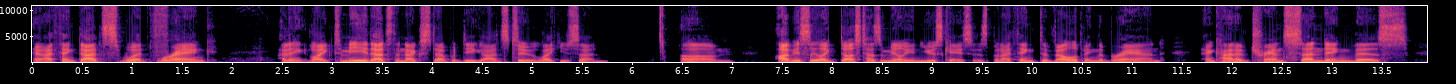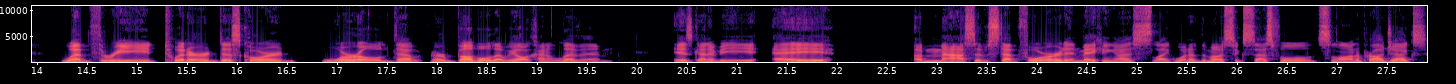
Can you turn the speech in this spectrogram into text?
and i think that's what frank i think like to me that's the next step with DeGods too like you said. Um obviously like dust has a million use cases but i think developing the brand and kind of transcending this web3 twitter discord world that or bubble that we all kind of live in is going to be a a massive step forward in making us like one of the most successful solana projects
